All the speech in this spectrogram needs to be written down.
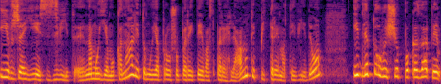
І вже є звіт е, на моєму каналі, тому я прошу перейти вас переглянути, підтримати відео. І для того, щоб показати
